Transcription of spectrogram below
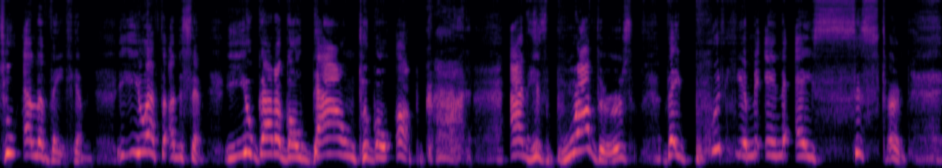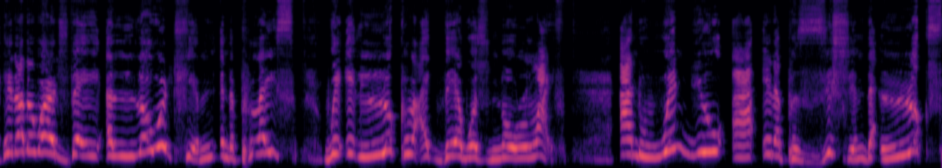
to elevate him. You have to understand, you got to go down to go up, God. And his brothers, they put him in a cistern. In other words, they lowered him in a place where it looked like there was no life. And when you are in a position that looks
